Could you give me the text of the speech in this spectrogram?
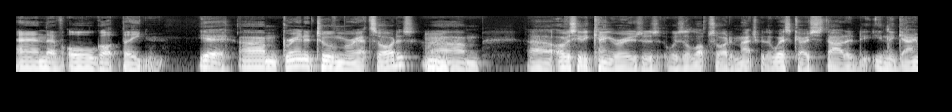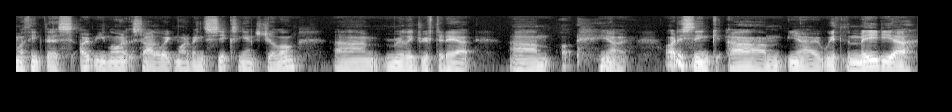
and they've all got beaten. Yeah, um, granted, two of them are outsiders. Mm. Um, uh, obviously, the Kangaroos was, was a lopsided match, but the West Coast started in the game. I think the opening line at the start of the week might have been six against Geelong. Um, really drifted out. Um, you know, I just think um, you know with the media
